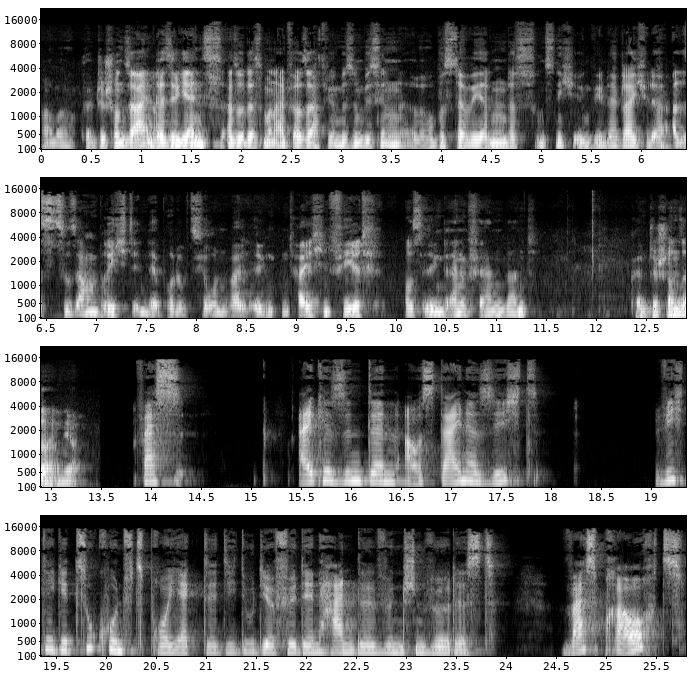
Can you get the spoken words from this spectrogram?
Aber könnte schon sein. Resilienz, also dass man einfach sagt, wir müssen ein bisschen robuster werden, dass uns nicht irgendwie wieder gleich wieder alles zusammenbricht in der Produktion, weil irgendein Teilchen fehlt aus irgendeinem fernen Land. Könnte schon sein, ja. Was, Eike, sind denn aus deiner Sicht wichtige Zukunftsprojekte, die du dir für den Handel wünschen würdest? Was braucht's?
